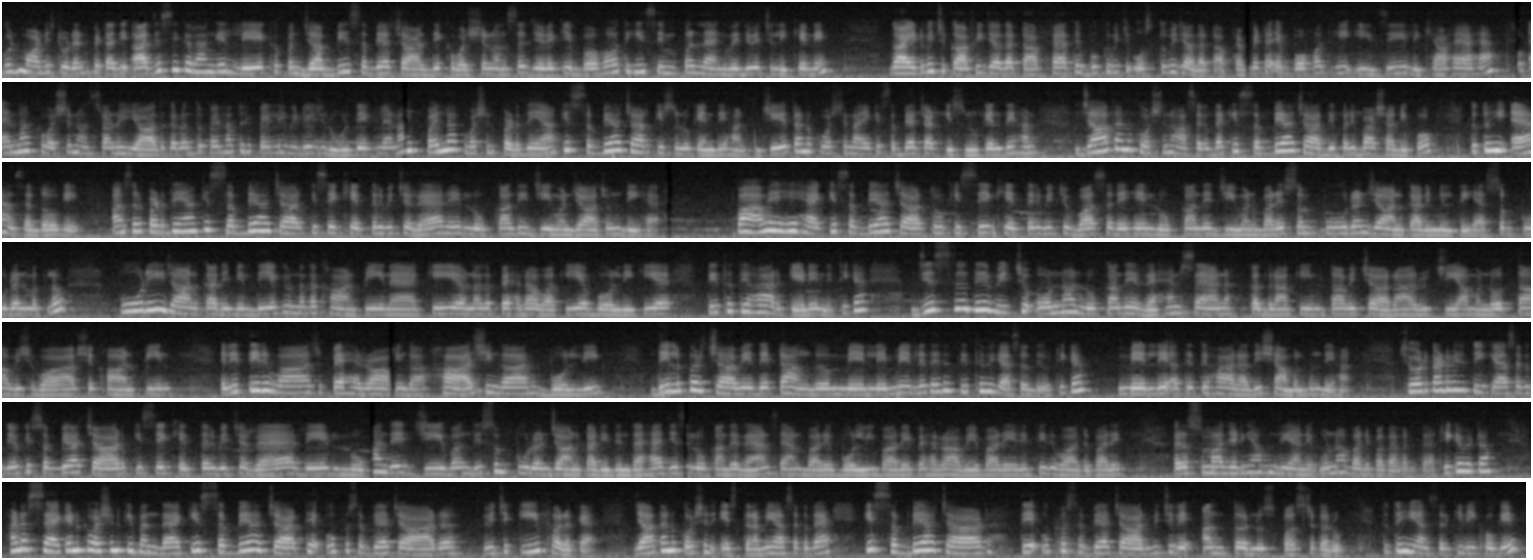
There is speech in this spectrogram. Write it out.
Good morning student ਬੇਟਾ ਜੀ। ਅੱਜ ਅਸੀਂ ਕਰਾਂਗੇ ਲੇਖ ਪੰਜਾਬੀ ਸੱਭਿਆਚਾਰ ਦੇ ਕੁਐਸਚਨ ਆਨਸਰ ਜਿਹੜੇ ਕਿ ਬਹੁਤ ਹੀ ਸਿੰਪਲ ਲੈਂਗੁਏਜ ਵਿੱਚ ਲਿਖੇ ਨੇ। ਗਾਈਡ ਵਿੱਚ ਕਾਫੀ ਜ਼ਿਆਦਾ ਟਫ ਹੈ ਤੇ ਬੁੱਕ ਵਿੱਚ ਉਸ ਤੋਂ ਵੀ ਜ਼ਿਆਦਾ ਟਫ ਹੈ। ਬੇਟਾ, ਇਹ ਬਹੁਤ ਹੀ ਈਜ਼ੀ ਲਿਖਿਆ ਹੋਇਆ ਹੈ। ਇਹਨਾਂ ਕੁਐਸਚਨ ਆਨਸਰਾਂ ਨੂੰ ਯਾਦ ਕਰਨ ਤੋਂ ਪਹਿਲਾਂ ਤੁਸੀਂ ਪਹਿਲੀ ਵੀਡੀਓ ਜ਼ਰੂਰ ਦੇਖ ਲੈਣਾ। ਕਿ ਪਹਿਲਾ ਕੁਐਸਚਨ ਪੜ੍ਹਦੇ ਹਾਂ ਕਿ ਸੱਭਿਆਚਾਰ ਕਿਸ ਨੂੰ ਕਹਿੰਦੇ ਹਨ? ਜੇ ਤੁਹਾਨੂੰ ਕੁਐਸਚਨ ਆਏ ਕਿ ਸੱਭਿਆਚਾਰ ਕਿਸ ਨੂੰ ਕਹਿੰਦੇ ਹਨ, ਜਾਂ ਤੁਹਾਨੂੰ ਕੁਐਸਚਨ ਆ ਸਕਦਾ ਕਿ ਸੱਭਿਆਚਾਰ ਦੀ ਪਰਿਭਾਸ਼ਾ ਲਿਖੋ। ਤਾਂ ਤੁਸੀਂ ਇਹ ਆਨਸਰ ਦਿਓਗੇ। ਆਨਸਰ ਪੜ੍ਹਦੇ ਹਾਂ ਕਿ ਸੱਭਿਆਚਾਰ ਕਿਸੇ ਖੇਤਰ ਵਿੱਚ ਰਹਿ ਰਹੇ ਲੋਕਾਂ ਦੀ ਜੀਵਨ ਜਾਂਚ ਹੁੰਦੀ ਹੈ। ਭਾਵ ਇਹ ਹੈ ਕਿ ਸੱਭਿਆਚਾਰ ਤੋਂ ਕਿਸੇ ਖੇਤਰ ਵਿੱਚ ਵੱਸ ਰਹੇ ਲੋਕਾਂ ਦੇ ਜੀਵਨ ਬਾਰੇ ਸੰਪੂਰਨ ਜਾਣਕਾਰੀ ਮਿਲਦੀ ਹੈ। ਸੰਪੂਰਨ ਮਤਲਬ ਪੂਰੀ ਜਾਣਕਾਰੀ ਮਿਲਦੀ ਹੈ ਕਿ ਉਹਨਾਂ ਦਾ ਖਾਣ ਪੀਣ ਹੈ, ਕੀ ਹੈ, ਉਹਨਾਂ ਦਾ ਪਹਿਰਾਵਾ ਕੀ ਹੈ, ਬੋਲੀ ਕੀ ਹੈ ਤਿਥ ਤਿਉਹਾਰ ਕਿਹੜੇ ਨੇ, ਠੀਕ ਹੈ? ਜਿਸ ਦੇ ਵਿੱਚ ਉਹਨਾਂ ਲੋਕਾਂ ਦੇ ਰਹਿਣ ਸਹਿਣ, ਕਦਰਾਂ, ਕੀਮਤਾਂ, ਵਿਚਾਰਾਂ, ਰੁਚੀਆਂ, ਮਨੋਤਾਂ, ਵਿਸ਼ਵਾਸ ਖਾਣ ਪੀਣ ਰੀਤੀ ਰਿਵਾਜ ਪਹਿਰਾਵਾ, ਸ਼ਿੰਗਾਰ, ਹਾਰ, ਸ਼ਿੰਗਾਰ, ਬੋਲੀ, ਦਿਲ ਪਰਚਾਵੇ ਦੇ ਢੰਗ, ਮੇਲੇ ਮੇਲੇ ਤੇ ਇਹਦੇ ਤਿੱਥ ਵੀ ਕਹਿ ਸਕਦੇ ਹੋ, ਠੀਕ ਹੈ? ਮੇਲੇ ਅਤੇ ਤਿਉਹਾਰਾਂ ਦੀ ਸ਼ਾਮਲ ਹੁੰਦੇ ਹਨ। ਸ਼ਾਰਟਕਟ ਵਿੱਚ ਤੁਸੀਂ ਕਹਿ ਸਕਦੇ ਹੋ ਕਿ ਸੱਭਿਆਚਾਰ ਕਿਸੇ ਖੇਤਰ ਵਿੱਚ ਰਹਿ ਰਹੇ ਲੋਕਾਂ ਦੇ ਜੀਵਨ ਦੀ ਸੰਪੂਰਨ ਜਾਣਕਾਰੀ ਦਿੰਦਾ ਹੈ, ਜਿਸ ਲੋਕਾਂ ਦੇ ਰਹਿਣ ਸਹਿਣ ਬਾਰੇ, ਬੋਲੀ ਬਾਰੇ, ਪਹਿਰਾਵੇ ਬਾਰੇ, ਰੀਤੀ ਰਿਵਾਜ ਬਾਰੇ, ਰਸਮਾਂ ਜਿਹੜੀਆਂ ਹੁੰਦੀਆਂ ਨੇ, ਉਹਨਾਂ ਬਾਰੇ ਪਤਾ ਲੱਗਦਾ ਹੈ। ਠੀਕ ਹੈ ਬੇਟਾ? ਸਾਡਾ ਸੈਕੰਡ ਕੁਐਸਚਨ ਕੀ ਬੰਦਾ ਹੈ ਕਿ ਸੱਭਿਆਚਾਰ ਤੇ ਉਪ ਸੱਭਿਆਚਾਰ ਵਿੱਚ ਕੀ ਫ਼ਰਕ ਹੈ? ਜਾਂ ਤੁਹਾਨੂੰ ਕੁਐਸਚਨ ਇਸ ਤਰ੍ਹਾਂ ਵੀ ਆ ਸਕਦਾ ਹੈ ਕਿ ਸੱਭਿਆਚਾਰ ਤੇ ਉਪ ਸੱਭਿਆਚਾਰ ਵਿਚਲੇ ਅੰਤਰ ਨੂੰ ਸਪਸ਼ਟ ਕਰੋ। ਤੇ ਤੁਸੀਂ ਆਨਸਰ ਕੀ ਲਿਖੋਗੇ?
